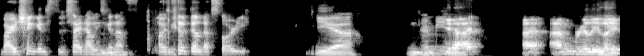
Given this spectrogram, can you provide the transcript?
Barry Jenkins to decide how he's gonna, how he's gonna tell that story. Yeah. Mhm. mean- yeah, I, I, I'm really like,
